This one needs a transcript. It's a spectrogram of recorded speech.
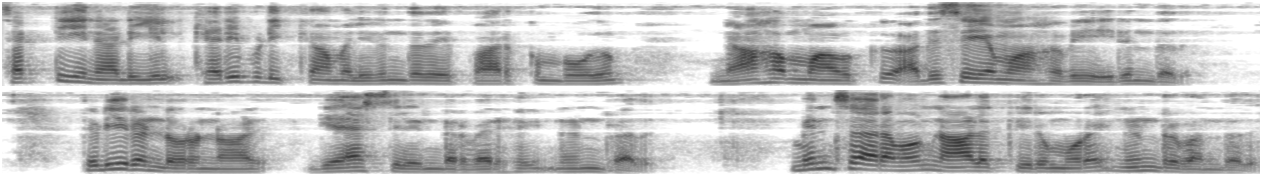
சட்டியின் அடியில் கரி பிடிக்காமல் இருந்ததை பார்க்கும் போதும் நாகம்மாவுக்கு அதிசயமாகவே இருந்தது. திடீரென்று ஒரு நாள் கேஸ் சிலிண்டர் வருகை நின்றது. மின்சாரமும் நாளுக்கு இருமுறை நின்று வந்தது.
